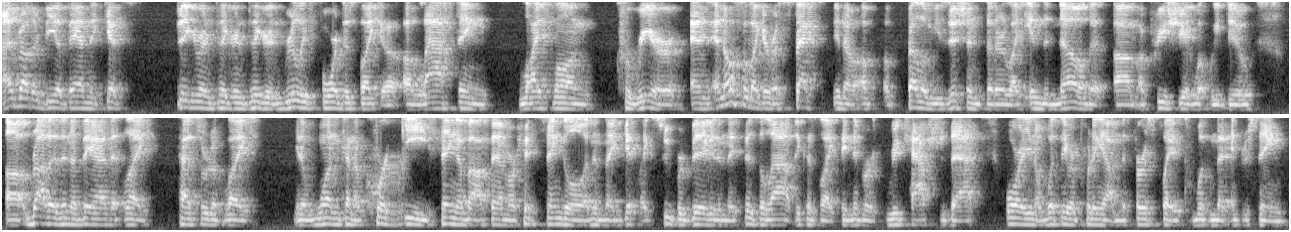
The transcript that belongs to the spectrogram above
I'd rather be a band that gets bigger and bigger and bigger and really forges like a, a lasting, lifelong career and and also like a respect you know of, of, fellow musicians that are like in the know that um, appreciate what we do uh, rather than a band that like has sort of like you know one kind of quirky thing about them or hit single and then they get like super big and then they fizzle out because like they never recaptured that or you know what they were putting out in the first place wasn't that interesting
